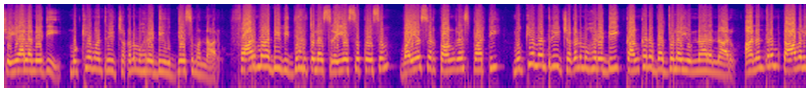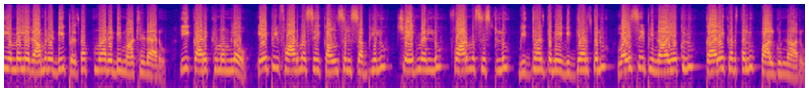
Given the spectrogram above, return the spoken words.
చేయాలనేది ముఖ్యమంత్రి జగన్మోహన్రెడ్డి ఉద్దేశమన్నారు. ఫార్మా డి విద్యార్థుల శ్రేయస్సు కోసం వైఎస్సార్ కాంగ్రెస్ పార్టీ ముఖ్యమంత్రి జగన్మోహన్రెడ్డి కంకణబద్దులై ఉన్నారన్నారు. అనంతరం కావలి ఎమ్మెల్యే రామరెడ్డి ప్రతాప్ కుమార్ రెడ్డి మాట్లాడారు. ఈ కార్యక్రమంలో ఏపీ ఫార్మసీ కౌన్సిల్ సభ్యులు చైర్మన్లు ఫార్మసిస్టులు విద్యార్థిని విద్యార్థులు వైసీపీ నాయకులు కార్యకర్తలు పాల్గొన్నారు.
